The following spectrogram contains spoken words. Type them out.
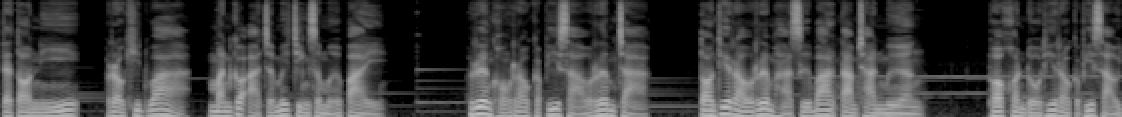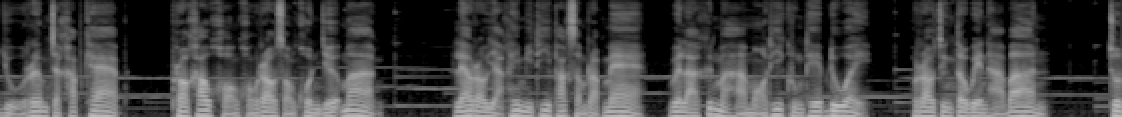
แต่ตอนนี้เราคิดว่ามันก็อาจจะไม่จริงเสมอไป เรื่องของเรากับพี่สาวเริ่มจาก ตอนที่เราเริ่มหาซื้อบ้านตามชานเมือง เพราะคอนโดที่เรากับพี่สาวอยู่เริ่มจะคับแคบ เพราะเข้าของของเราสองคนเยอะมาก แล้วเราอยากให้มีที่พักสำหรับแม่ เวลาขึ้นมาหาหมอที่กรุงเทพด้วย เราจึงตระเวนหาบ้าน จน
